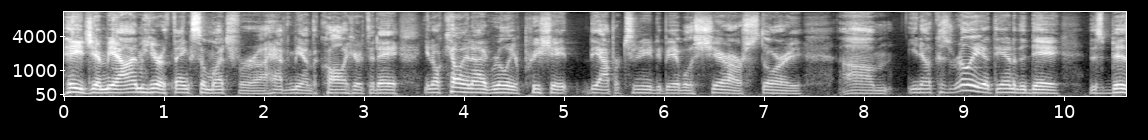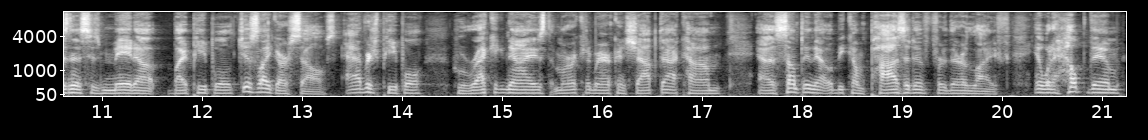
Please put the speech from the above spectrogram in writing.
Hey, Jim. Yeah, I'm here. Thanks so much for uh, having me on the call here today. You know, Kelly and I really appreciate the opportunity to be able to share our story. Um, you know, because really at the end of the day, this business is made up by people just like ourselves, average people who recognized marketamericanshop.com as something that would become positive for their life and would help them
